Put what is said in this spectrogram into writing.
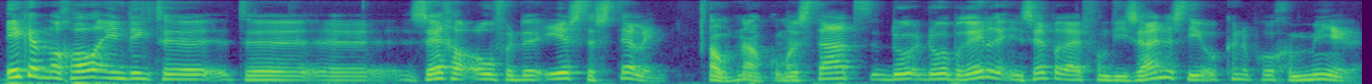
Ik heb nog wel één ding te, te eh, zeggen over de eerste stelling. oh, nou, kom Er maar. staat door, door bredere inzetbaarheid van designers die ook kunnen programmeren.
